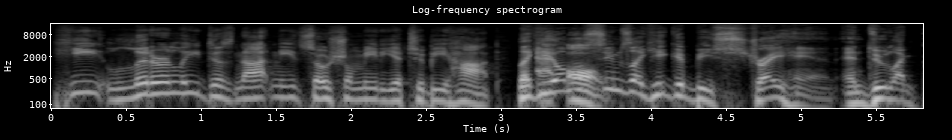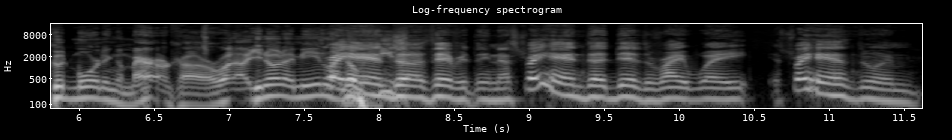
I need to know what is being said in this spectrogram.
He literally does not need social media to be hot. like he at almost all. seems like he could be Strahan and do like Good Morning America or what? You know what I mean? Like Strahan does everything. Now Strahan did, did it the right way. Strahan's doing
